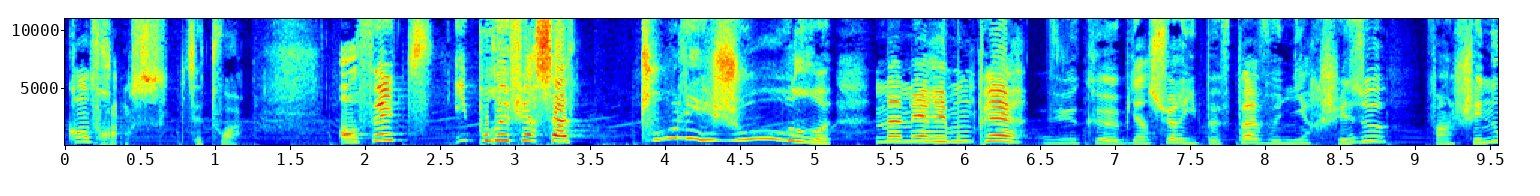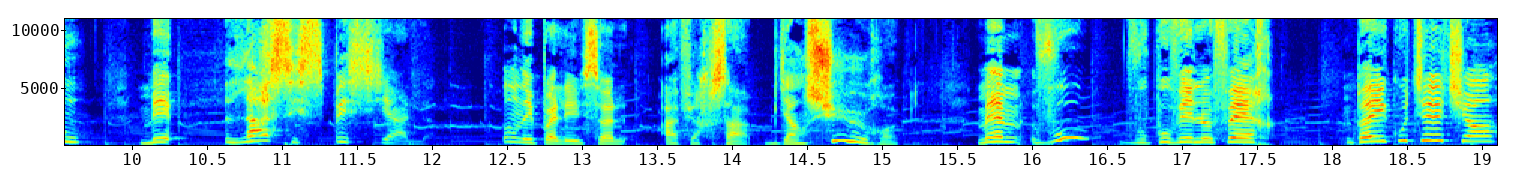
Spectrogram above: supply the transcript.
qu'en France, cette fois. En fait, ils pourraient faire ça tous les jours. Ma mère et mon père, vu que bien sûr ils peuvent pas venir chez eux, enfin chez nous. Mais là, c'est spécial. On n'est pas les seuls à faire ça, bien sûr. Même vous, vous pouvez le faire. Bah écoutez, tiens,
